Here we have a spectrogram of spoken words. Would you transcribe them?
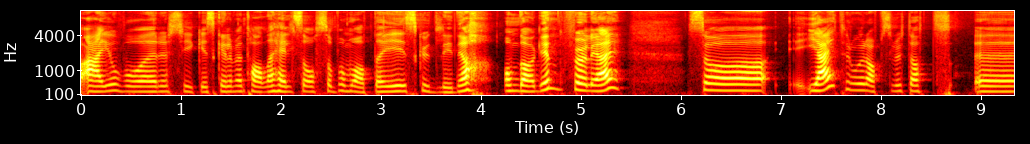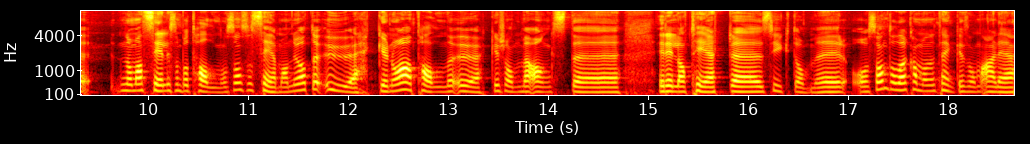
er jo vår psykiske eller mentale helse også på en måte i skuddlinja om dagen, føler jeg. Så jeg tror absolutt at eh, når man ser liksom på tallene, og sånn, så ser man jo at det øker nå. At tallene øker sånn med angstrelaterte sykdommer og sånt. Og da kan man jo tenke sånn Er det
